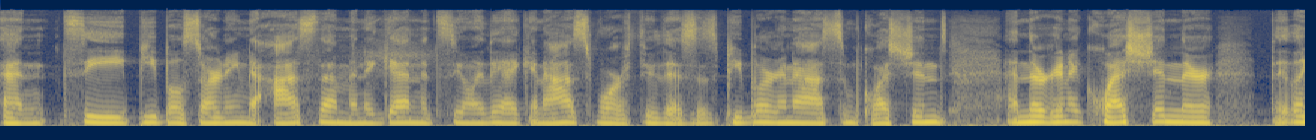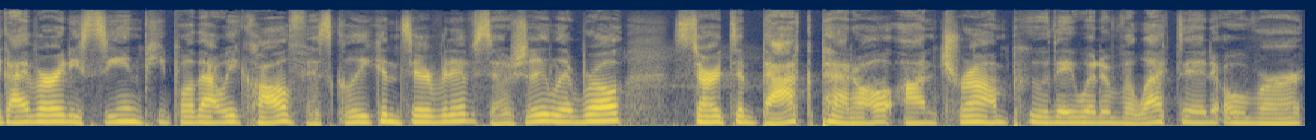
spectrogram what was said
and see people starting to ask them. And again, it's the only thing I can ask for through this is people are gonna ask some questions and they're gonna question their like I've already seen people that we call fiscally conservative, socially liberal, start to backpedal on Trump, who they would have elected over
